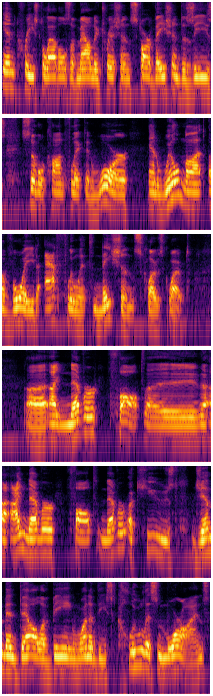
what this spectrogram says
increased levels of malnutrition, starvation, disease, civil conflict, and war, and will not avoid affluent nations, close quote. Uh, I never thought, uh, I, I never thought, never accused Jem Bendell of being one of these clueless morons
